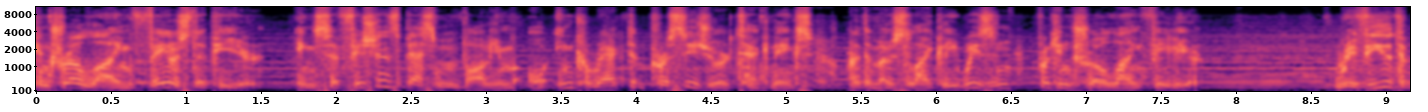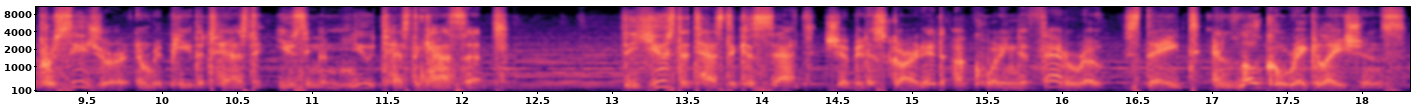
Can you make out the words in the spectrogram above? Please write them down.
Control line fails to appear. Insufficient specimen volume or incorrect procedure techniques are the most likely reason for control line failure. Review the procedure and repeat the test using a new test cassette. The used test cassette should be discarded according to federal, state, and local regulations.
